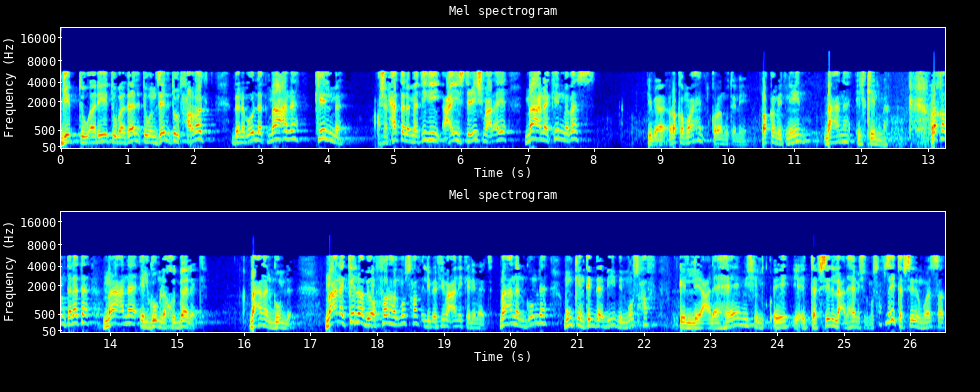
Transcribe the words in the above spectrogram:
جبت وقريت وبذلت ونزلت واتحركت؟ ده أنا بقول لك معنى كلمة. عشان حتى لما تيجي عايز تعيش مع الآية معنى كلمة بس. يبقى رقم واحد القراءة المتنية رقم اتنين معنى الكلمة. رقم ثلاثة معنى الجملة. خد بالك. معنى الجملة. معنى الكلمة بيوفرها المصحف اللي بيبقى فيه معاني كلمات. معنى الجملة ممكن تبدأ بيه بالمصحف اللي على هامش إيه؟ التفسير اللي على هامش المصحف. زي التفسير الميسر.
